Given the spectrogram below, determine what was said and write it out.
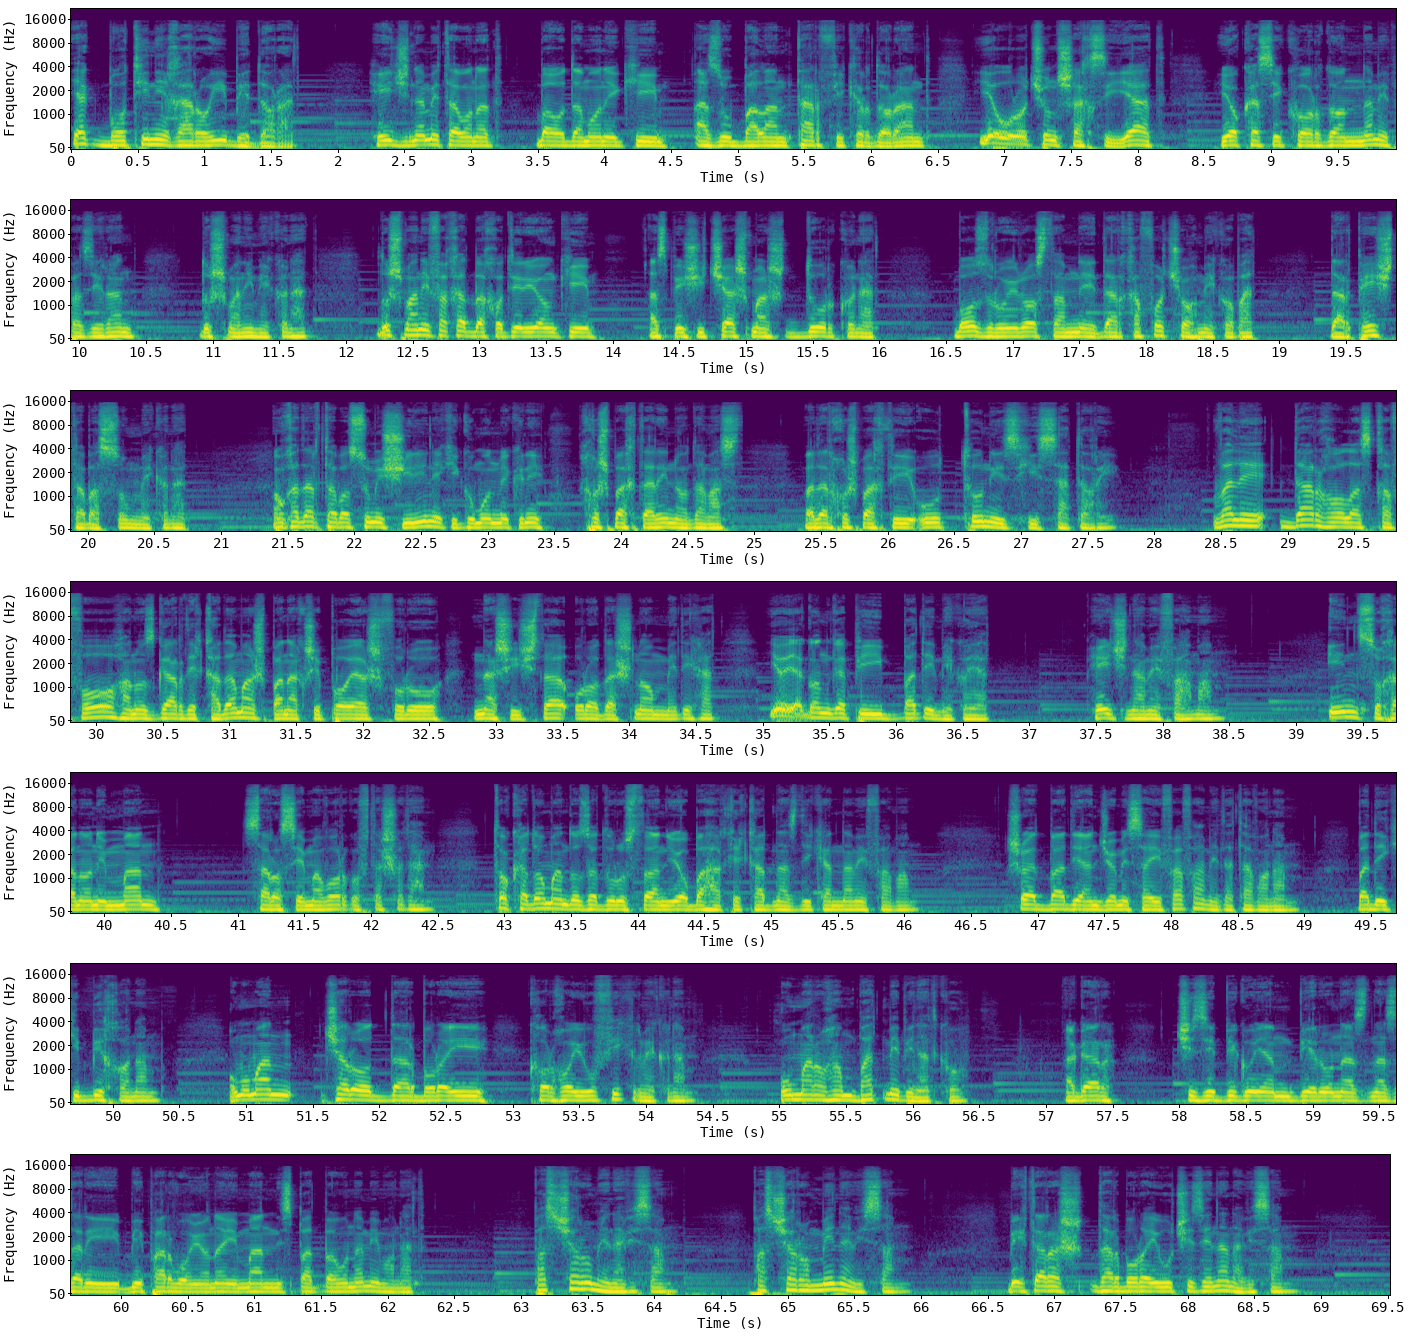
як ботини ғароибе дорад ҳеҷ наметавонад ба одамоне ки аз ӯ баландтар фикр доранд ё ӯро чун шахсият ё каси кордон намепазиранд душманӣ мекунад душманӣ фақат ба хотири он ки аз пеши чашмаш дур кунад боз рӯйростам не дар қафо чоҳ мекобад дар пеш табассум мекунад он қадар табассуми ширине ки гумон мекунӣ хушбахттарин одам аст ва дар хушбахтии ӯ ту низ ҳисса дорӣ. Вале дарҳол аз қафо ҳанӯз гарди қадамаш ба нақши пояш фурӯ нашишта ӯро дашном медиҳад ё ягон гапи бадӣ мегӯяд. Ҳеҷ намефаҳмам. Ин суханони ман саросемавор гуфта шуданд. То кадом андоза дурустанд ё ба ҳақиқат наздиканд намефаҳмам. Шояд баъди анҷоми саҳифа фаҳмида тавонам баъде ки бихонам. Умуман чаро дар бораи корҳои ӯ фикр мекунам ӯ маро ҳам бад мебинад кӯ агар чизе бигӯям берун аз назари бепарвоёнаи ман нисбат ба ӯ намемонад пас чаро менависам? Пас чаро менависам? Беҳтараш дар бораи ӯ чизе нанависам?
